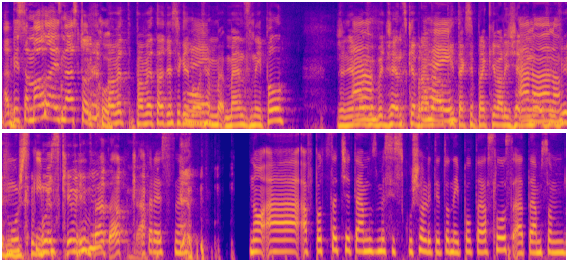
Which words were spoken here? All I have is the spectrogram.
aby sa mohla ísť na storku. Pamät, pamätáte si, keď Hej. bol že men's nipple? Že nemôžu Áno. byť ženské bradavky, Hej. tak si prekývali ženy Áno, áno, mužskými. mužskými Mhm. bradavkami. Presne. No a, a v podstate tam sme si skúšali tieto nipple tassels a tam som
